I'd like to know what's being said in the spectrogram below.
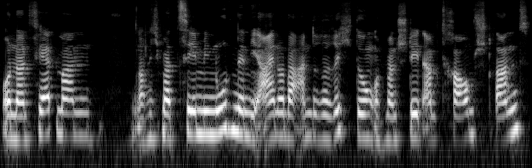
Und dann fährt man noch nicht mal zehn Minuten in die eine oder andere Richtung und man steht am Traumstrand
